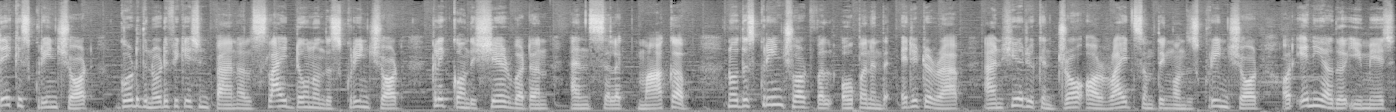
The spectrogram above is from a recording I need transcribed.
take a screenshot, go to the notification panel, slide down on the screenshot, click on the share button and select markup. Now the screenshot will open in the editor app and here you can draw or write something on the screenshot or any other image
